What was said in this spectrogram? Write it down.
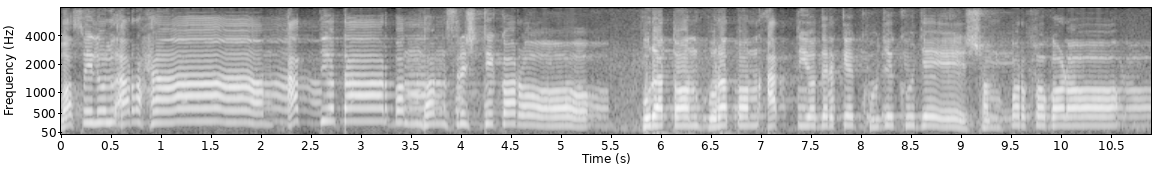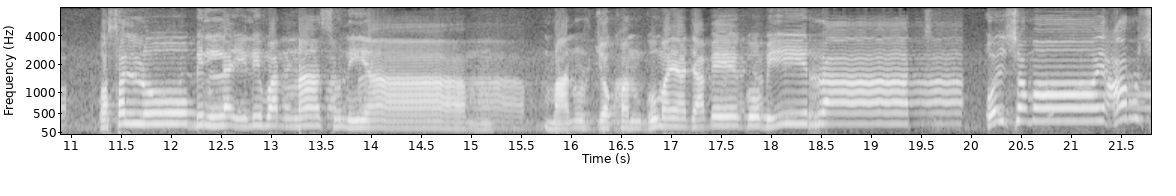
ওয়াসিলুল আরহাম, আত্মীয়তার বন্ধন সৃষ্টি করো। পুরাতন পুরাতন আত্মীয়দেরকে খুঁজে খুঁজে সম্পর্ক গড়ো। ওয়াসাল্লু বিল্লাইলি ওয়ান্না সুনিয়াম মানুষ যখন ঘুমায়া যাবে গভীর রাত, ওই সময় আরশ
